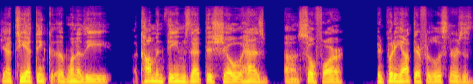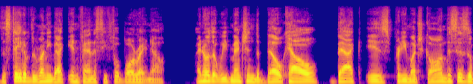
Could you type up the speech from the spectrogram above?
Yeah, T, I think uh, one of the uh, common themes that this show has uh, so far been putting out there for the listeners is the state of the running back in fantasy football right now. I know that we've mentioned the bell cow back is pretty much gone. This is a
